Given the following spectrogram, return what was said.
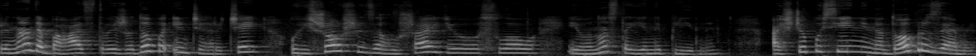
принада багатства і жадоба інших речей, увійшовши, заглушають його слово, і воно стає неплідним. А що посіяні на добру землю,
